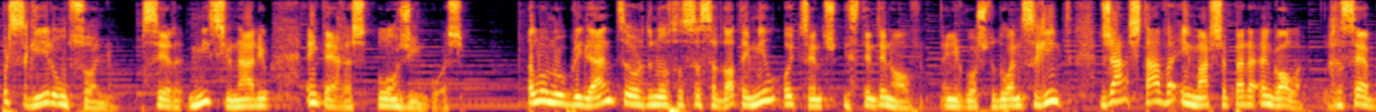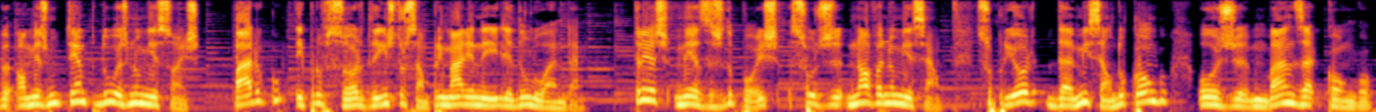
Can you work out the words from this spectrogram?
perseguir um sonho ser missionário em terras longínquas. Aluno brilhante, ordenou-se sacerdote em 1879. Em agosto do ano seguinte, já estava em marcha para Angola. Recebe ao mesmo tempo duas nomeações: pároco e professor de instrução primária na ilha de Luanda. Três meses depois surge nova nomeação: superior da Missão do Congo, hoje Mbanza Congo.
